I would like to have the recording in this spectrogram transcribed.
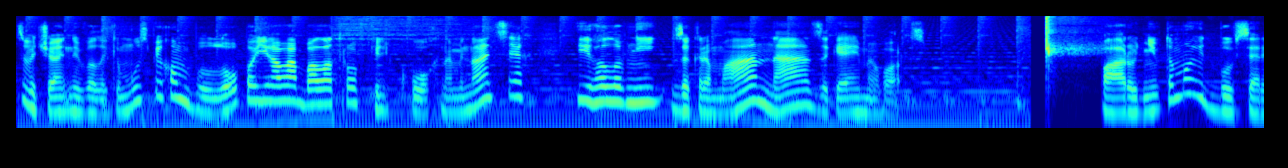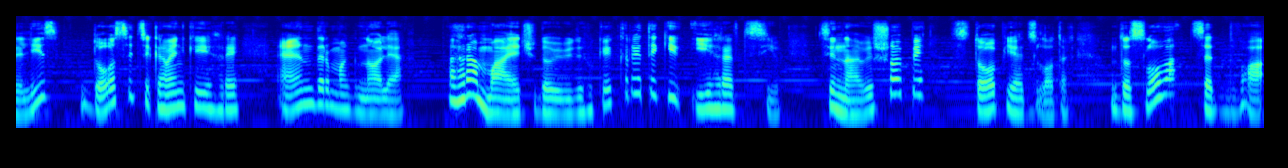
Звичайно, великим успіхом було поява Balatro в кількох номінаціях, і головній, зокрема, на The Game Awards. Пару днів тому відбувся реліз досить цікавенької гри Ender Magnolia. Гра має чудові відгуки критиків і гравців. Ціна в ішопі 105 злотих. До слова, це 2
